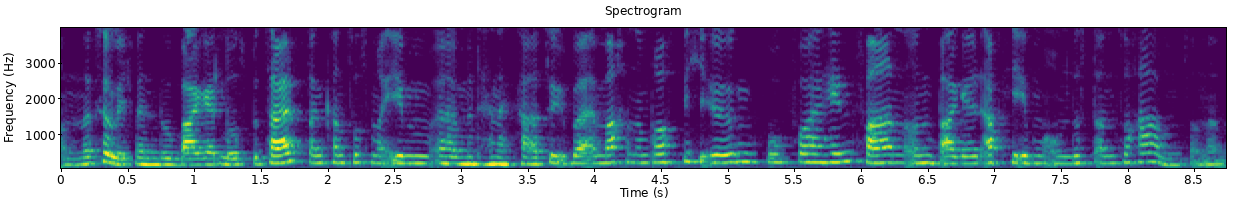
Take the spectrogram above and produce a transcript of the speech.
Und natürlich, wenn du bargeldlos bezahlst, dann kannst du es mal eben äh, mit deiner Karte überall machen und brauchst nicht irgendwo vorher hinfahren und Bargeld abheben, um das dann zu haben, sondern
